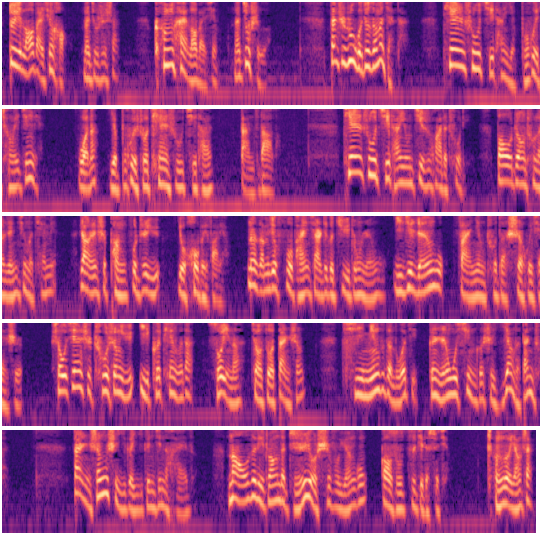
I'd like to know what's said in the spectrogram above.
对老百姓好，那就是善；坑害老百姓，那就是恶。但是如果就这么简单，《天书奇谭》也不会成为经典，我呢也不会说《天书奇谭》胆子大了。《天书奇谭》用技术化的处理，包装出了人性的千面，让人是捧腹之余又后背发凉。那咱们就复盘一下这个剧中人物以及人物反映出的社会现实。首先是出生于一颗天鹅蛋，所以呢叫做诞生。起名字的逻辑跟人物性格是一样的单纯。诞生是一个一根筋的孩子，脑子里装的只有师傅员工告诉自己的事情，惩恶扬善。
